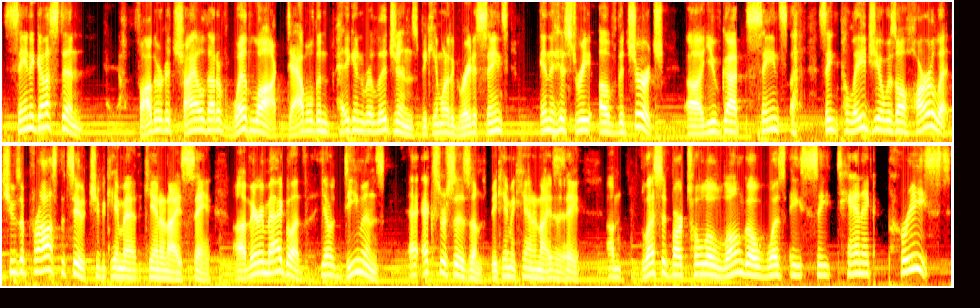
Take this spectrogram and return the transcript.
St. Augustine, fathered a child out of wedlock, dabbled in pagan religions, became one of the greatest saints in the history of the church. Uh, you've got saints. Saint Pelagia was a harlot. She was a prostitute. She became a canonized saint. Uh, Mary Magdalene, you know, demons, exorcisms became a canonized yeah. saint. Um, Blessed Bartolo Longo was a satanic priest.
